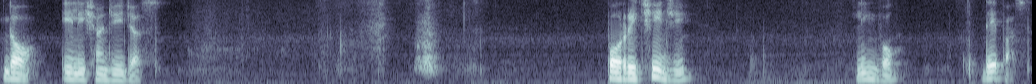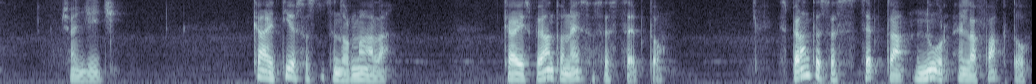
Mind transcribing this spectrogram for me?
Do, ili shangigas. Por ricigi, lingvo devas shangigi. Cae tio estas tute normala, cae esperanto ne estas escepto. Esperanto estas escepta nur en la facto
